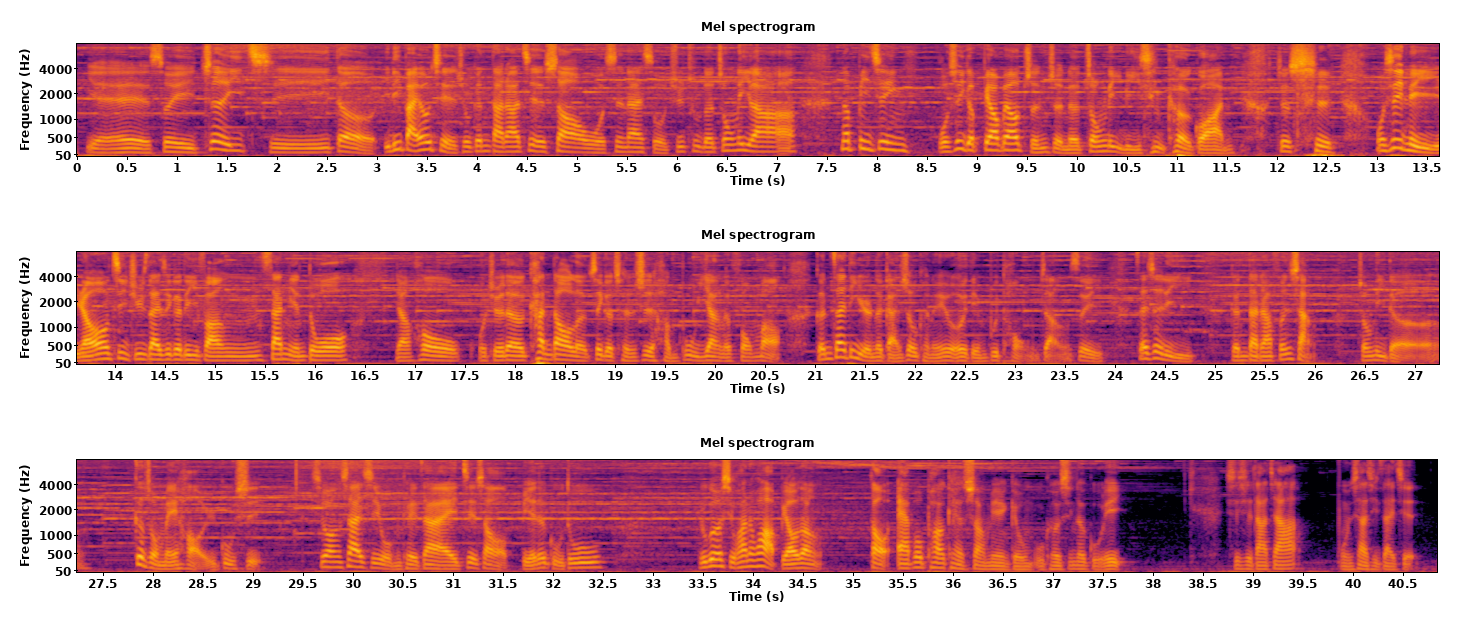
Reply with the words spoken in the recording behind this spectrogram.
耶所以这一期的以利百优姐就跟大家介绍我现在所居住的中立啦。那毕竟我是一个标标准准的中立理性客观，就是我姓李，然后寄居在这个地方三年多，然后我觉得看到了这个城市很不一样的风貌，跟在地人的感受可能又有一点不同，这样，所以在这里跟大家分享中立的各种美好与故事。希望下一期我们可以再介绍别的古都。如果有喜欢的话，不要忘到 Apple Podcast 上面给我们五颗星的鼓励。谢谢大家，我们下期再见。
